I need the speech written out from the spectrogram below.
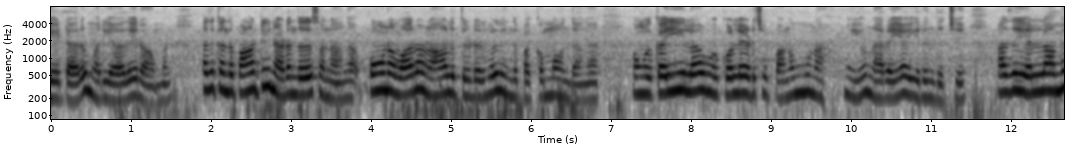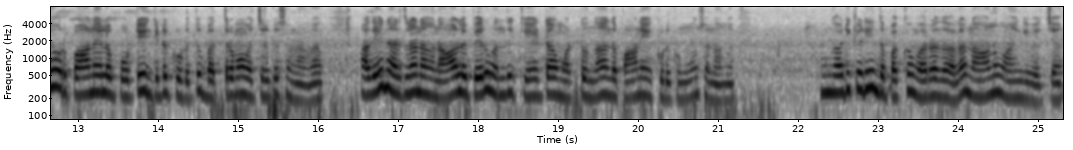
கேட்டார் மரியாதை ராமன். அதுக்கு அந்த பாட்டி நடந்ததை சொன்னாங்க. போன வாரம் நாலு திருடர்கள் இந்த பக்கமாக வந்தாங்க. அவங்க கையில் அவங்க கொள்ளையடிச்ச பணமும் நகையும் நிறையா இருந்துச்சு. அது எல்லாமே ஒரு பானையில் போட்டு என்கிட்ட கொடுத்து பத்திரமா வச்சுருக்க சொன்னாங்க. அதே நேரத்தில் நாங்கள் நாலு பேர் வந்து கேட்டால் மட்டும்தான் அந்த பானையை கொடுக்கணும்னு சொன்னாங்க. அவங்க அடிக்கடி இந்த பக்கம் வர்றதால நானும் வாங்கி வச்சேன்.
